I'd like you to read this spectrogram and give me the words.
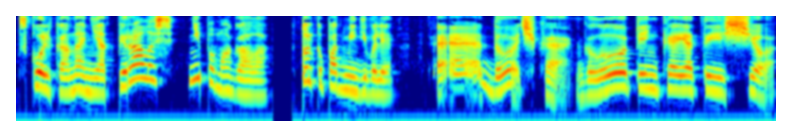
Сколько она не отпиралась не помогала. Только подмигивали э дочка глупенькая ты еще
